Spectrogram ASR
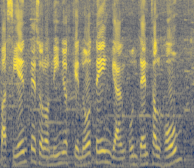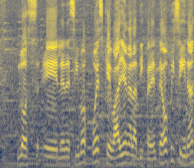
pacientes o los niños que no tengan un dental home, los, eh, le decimos pues que vayan a las diferentes oficinas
